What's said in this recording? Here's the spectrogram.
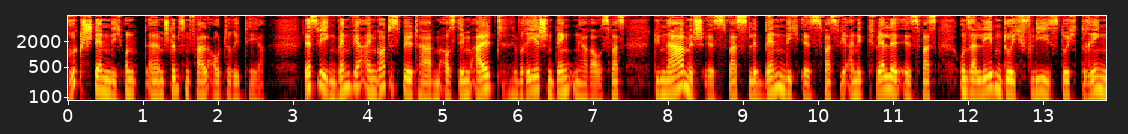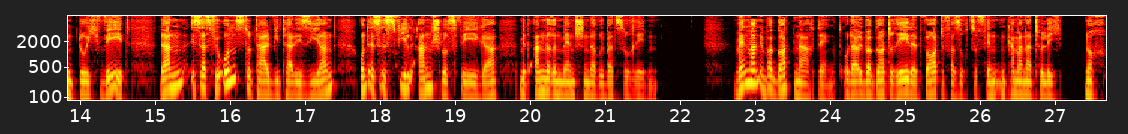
rückständig und äh, im schlimmsten Fall autoritär. Deswegen, wenn wir ein Gottesbild haben aus dem althebräischen Denken heraus, was dynamisch ist, was lebendig ist, was wie eine Quelle ist, was unser Leben durchfließt, durchdringt, durchweht, dann ist das für uns total vitalisierend und es ist viel anschlussfähiger, mit anderen Menschen darüber zu reden. Wenn man über Gott nachdenkt oder über Gott redet, Worte versucht zu finden, kann man natürlich noch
